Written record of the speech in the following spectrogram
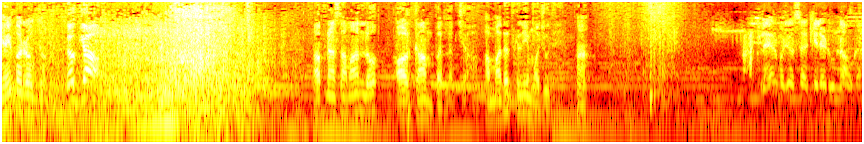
यहीं पर रोक दो। रुक जाओ। अपना सामान लो और काम पर लग जाओ। हम मदद के लिए मौजूद हैं। हाँ। क्लेयर मुझे उसे अकेले ढूंढना होगा।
